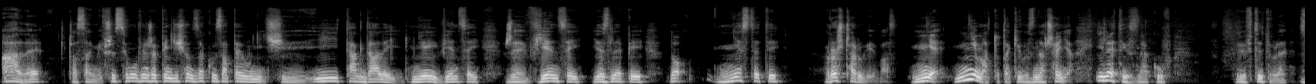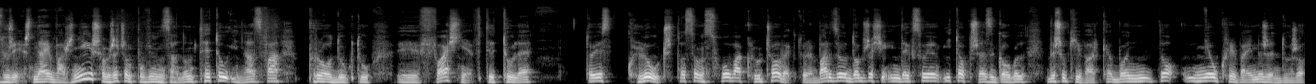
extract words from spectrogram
ale Czasami wszyscy mówią, że 50 znaków zapełnić i tak dalej, mniej, więcej, że więcej jest lepiej. No, niestety rozczaruje Was. Nie, nie ma to takiego znaczenia. Ile tych znaków w tytule zużyjesz? Najważniejszą rzeczą powiązaną tytuł i nazwa produktu y, właśnie w tytule to jest klucz. To są słowa kluczowe, które bardzo dobrze się indeksują i to przez Google wyszukiwarkę, bo no, nie ukrywajmy, że dużo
